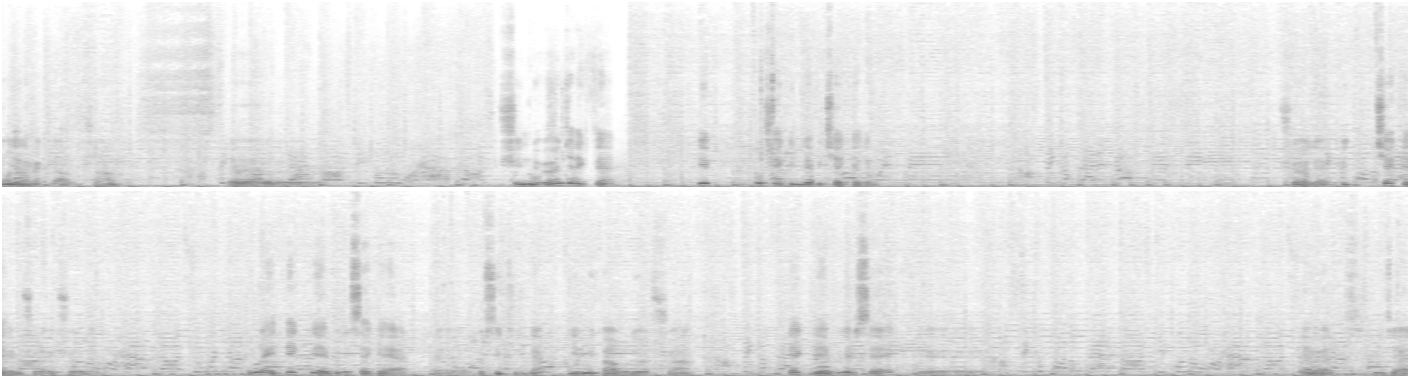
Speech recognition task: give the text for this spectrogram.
Onu denemek lazım şu an. Ee, şimdi öncelikle bir bu şekilde bir çekelim. Şöyle bir çekelim şurayı şöyle. Burayı tekleyebilirsek eğer e, bu skill'den 20k vuruyoruz şu an. Tekleyebilirsek e, evet güzel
